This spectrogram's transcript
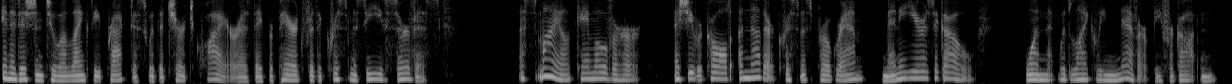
in addition to a lengthy practice with the church choir as they prepared for the Christmas Eve service. A smile came over her as she recalled another Christmas program many years ago, one that would likely never be forgotten.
